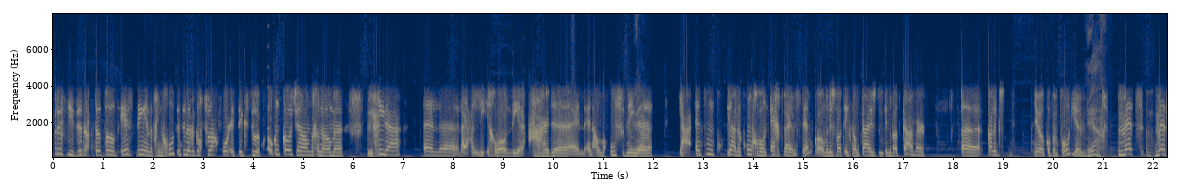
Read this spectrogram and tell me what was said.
Precies, dus nou, dat was het eerste ding en dat ging goed. En toen heb ik nog vlak voor It Takes Two heb ik ook een coach in handen genomen, Brigida. En eh, nou ja, le- gewoon leren aarden en, en allemaal oefeningen. Ja. Ja. en toen, ja, dat kon gewoon echt bij mijn stem komen. Dus wat ik dan thuis doe in de badkamer, eh, kan ik nu ook op een podium. Ja. Met, met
